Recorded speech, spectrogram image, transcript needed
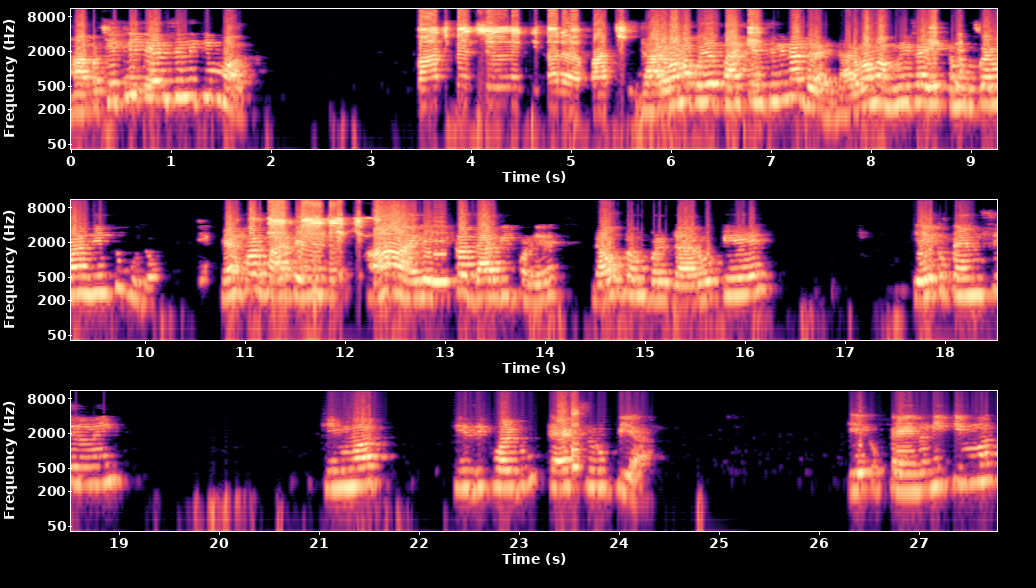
હા પણ કેટલી પેન્સિલની કિંમત પાંચ પેન્સિલની કિ- અરે પાંચ ધારવામાં કોઈ દિવસ પાંચ પેન્સિલની ના ધરાય ધારવામાં હંમેશા એક તમે દુકાનવાળાને જઈને શું પૂછો એમ કોઈ પાંચ પેન્સિલ હા એટલે એક જ ધારવી પડે. એટલે આવું કરવું પડે. ધારો કે એક પેન્સિલની કિંમત ઇઝ ઇક્વલ ટુ એક્સ રૂપિયા. એક પેનની કિંમત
